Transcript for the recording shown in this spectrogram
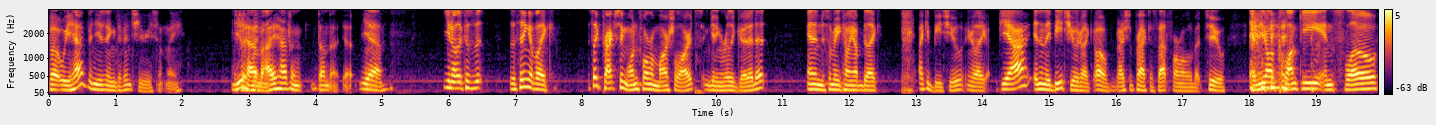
But we have been using DaVinci recently. which You has have. been- I haven't done that yet. Yeah. You know, because the the thing of like it's like practicing one form of martial arts and getting really good at it, and then somebody coming up and be like, "I could beat you," and you're like, "Yeah," and then they beat you, and you're like, "Oh, I should practice that form a little bit too," and you're all clunky and slow.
